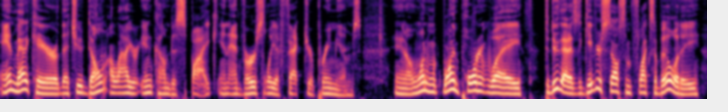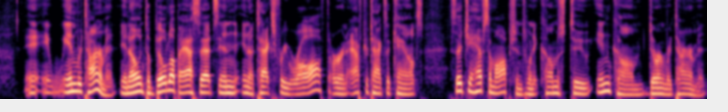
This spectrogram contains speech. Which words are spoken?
and Medicare that you don't allow your income to spike and adversely affect your premiums. You know, one one important way to do that is to give yourself some flexibility in retirement, you know, and to build up assets in in a tax-free Roth or in after-tax accounts so that you have some options when it comes to income during retirement.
